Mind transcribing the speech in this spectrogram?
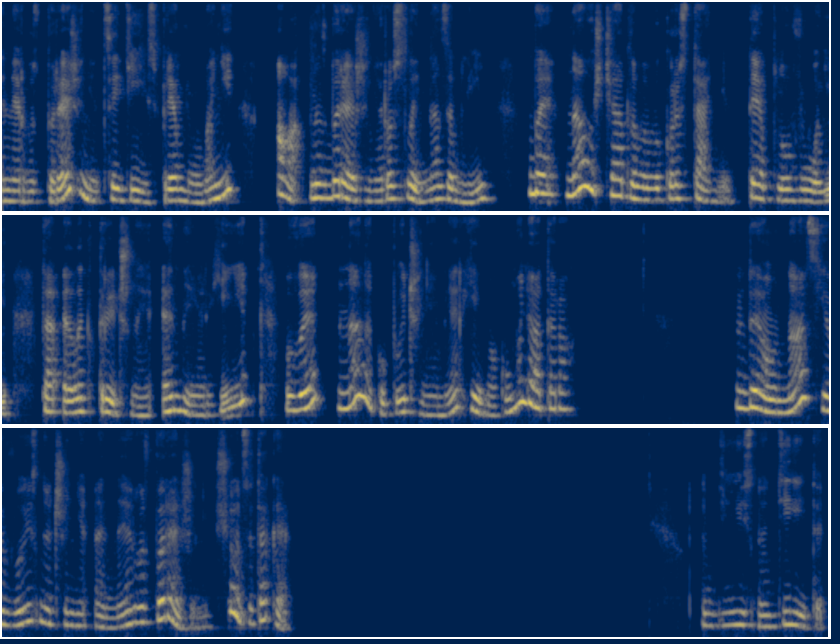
Енергозбереження – це дії спрямовані а. на збереження рослин на землі, б. на ощадливе використання теплової та електричної енергії, в. на накопичення енергії в акумуляторах. Де у нас є визначення енергозбереження? Що це таке? Дійсно, діти,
